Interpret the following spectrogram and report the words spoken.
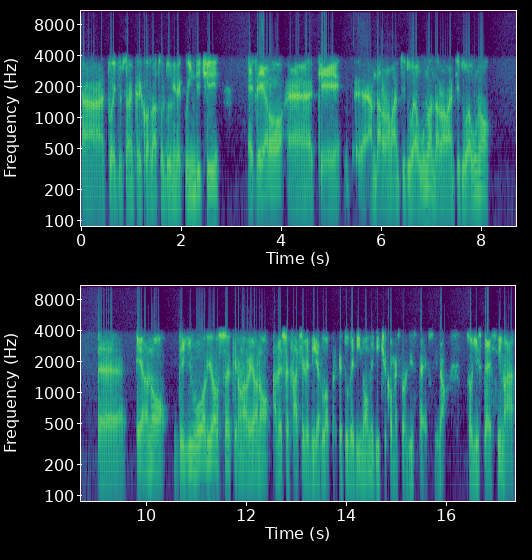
Uh, tu hai giustamente ricordato il 2015, è vero eh, che eh, andarono avanti 2 a 1, andarono avanti 2 a 1, eh, erano degli Warriors che non avevano, adesso è facile dirlo perché tu vedi i nomi e dici come sono gli stessi, no, sono gli stessi ma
